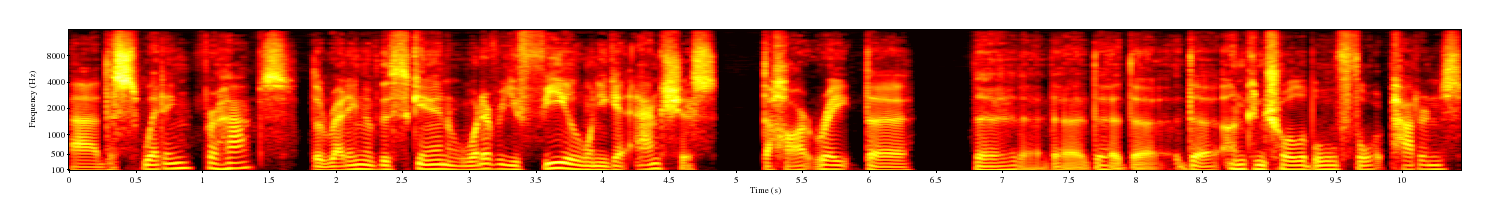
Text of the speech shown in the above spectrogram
uh, the sweating, perhaps, the retting of the skin, or whatever you feel when you get anxious, the heart rate, the, the, the, the, the, the uncontrollable thought patterns,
